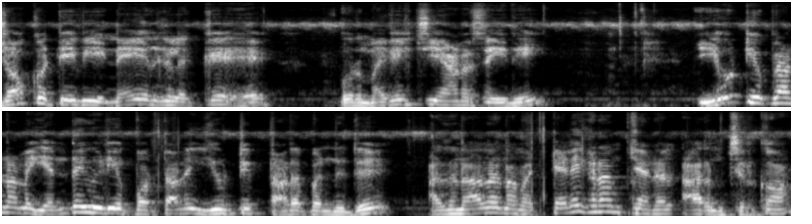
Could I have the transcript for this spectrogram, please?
ஜோக்கோ டிவி நேயர்களுக்கு ஒரு மகிழ்ச்சியான செய்தி. யூடியூப்ல நம்ம எந்த வீடியோ போட்டாலும் யூடியூப் தடை பண்ணுது. அதனால நம்ம டெலிகிராம் சேனல் ஆரம்பிச்சிருக்கோம்.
